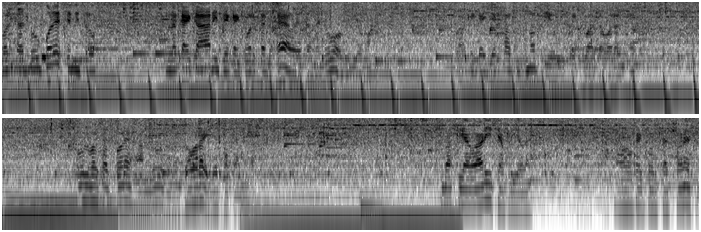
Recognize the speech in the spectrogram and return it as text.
વરસાદ બહુ પડે છે મિત્રો. એટલે કાંઈક આ રીતે કંઈક વરસાદ થયા હોય તમે જુઓ વિડીયોમાં. બાકી કંઈ દેખાતું જ નથી એવું કંઈક વાતાવરણ છે. ફૂલ વરસાદ પડે આમ જુઓ તમે. ઢોરાઈ જતા હતા બાકી આ વાડી છે આપણી હવે આવો કંઈક વરસાદ પડે છે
